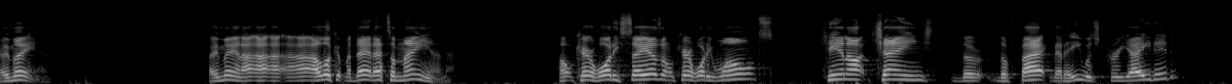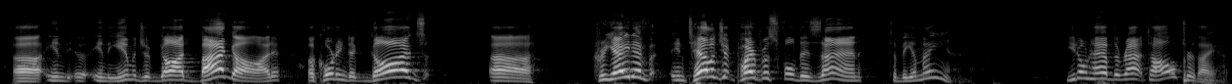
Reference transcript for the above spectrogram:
Amen. Amen. I, I, I look at my dad, that's a man. I don't care what he says, I don't care what he wants. Cannot change the, the fact that he was created uh, in, the, in the image of God by God according to God's uh, creative, intelligent, purposeful design to be a man. You don't have the right to alter that.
